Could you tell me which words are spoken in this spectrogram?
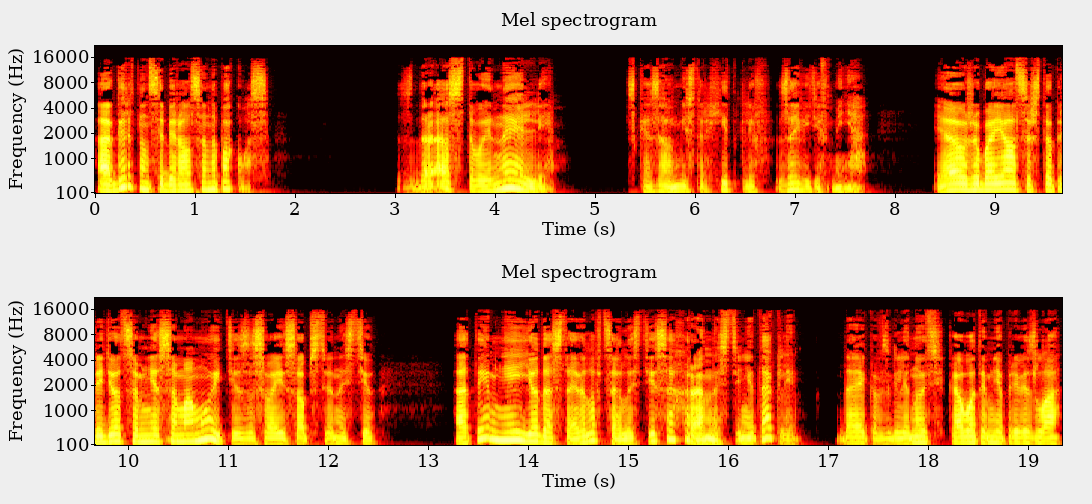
а Гертон собирался на покос. «Здравствуй, Нелли», — сказал мистер Хитклифф, завидев меня. «Я уже боялся, что придется мне самому идти за своей собственностью, а ты мне ее доставила в целости и сохранности, не так ли? Дай-ка взглянуть, кого ты мне привезла».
